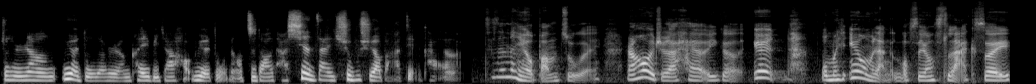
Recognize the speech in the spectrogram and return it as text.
就是让阅读的人可以比较好阅读，然后知道他现在需不需要把它点开了。这真的很有帮助诶，然后我觉得还有一个，因为我们因为我们两个都是用 Slack，所以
